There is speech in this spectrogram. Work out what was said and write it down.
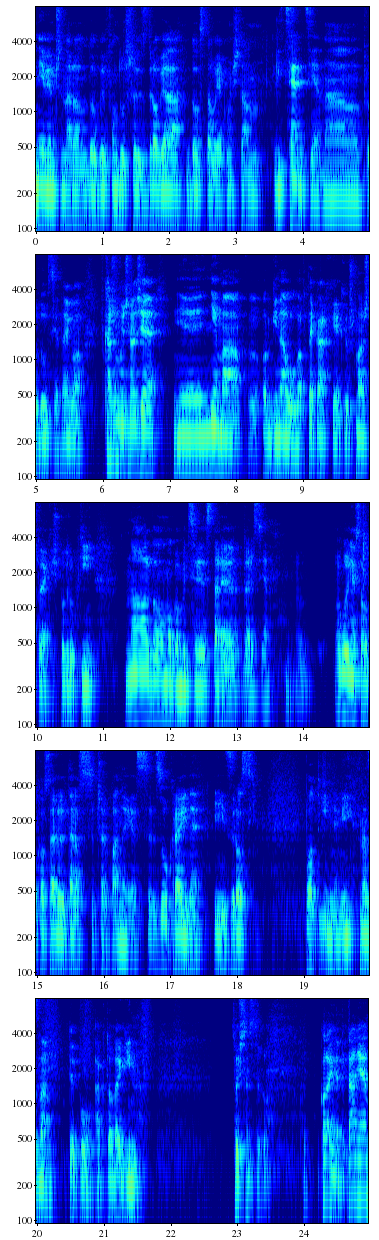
Nie wiem, czy Narodowy Fundusz Zdrowia dostał jakąś tam licencję na produkcję tego. W każdym bądź razie nie, nie ma oryginału w aptekach. Jak już masz, to jakieś podróbki. No albo mogą być stare wersje. Ogólnie Solkoseryl teraz czerpany jest z Ukrainy i z Rosji pod innymi nazwami, typu Actovegin, coś w tym stylu. Kolejne pytanie.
